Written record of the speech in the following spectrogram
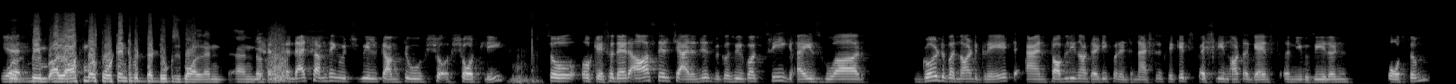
yes. would be a lot more potent with the Duke's ball, and and, yes, and that's something which we'll come to sh- shortly. So okay, so there are still challenges because we've got three guys who are good but not great, and probably not ready for international cricket, especially not against a New Zealand foursome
